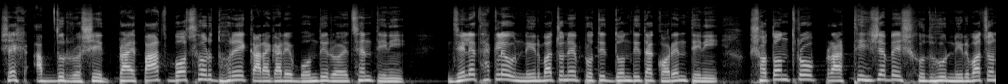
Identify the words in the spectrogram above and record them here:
শেখ আব্দুর রশিদ। প্রায় পাঁচ বছর ধরে কারাগারে বন্দী রয়েছেন তিনি। জেলে থাকলেও নির্বাচনে প্রতিদ্বন্দ্বিতা করেন তিনি। স্বতন্ত্র প্রার্থী হিসেবে শুধু নির্বাচন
